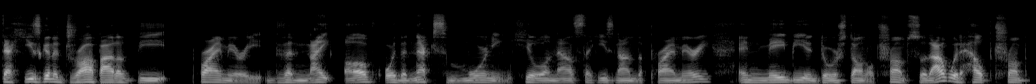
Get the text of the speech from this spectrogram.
that he's going to drop out of the primary the night of or the next morning. He'll announce that he's not in the primary and maybe endorse Donald Trump. So that would help Trump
